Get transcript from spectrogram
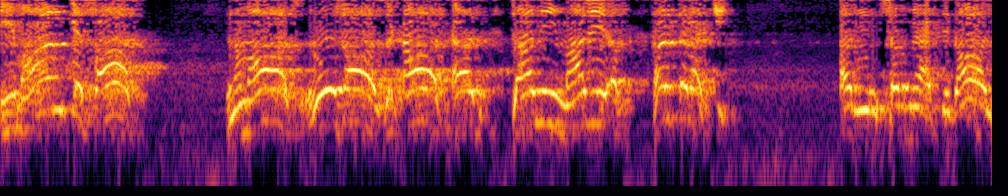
ایمان کے ساتھ نماز، روزہ زکات حج، جانی، مالی، ہر طرح کی۔ اور ان سب میں اعتدال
